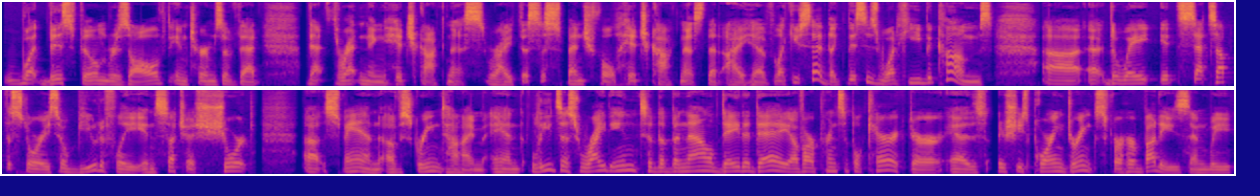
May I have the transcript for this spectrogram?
what this film resolved in terms of that that threatening Hitchcockness, right? The suspenseful Hitchcockness that I have, like you said, like this is what he becomes. Uh, uh, the way it sets up the story so beautifully in such a short uh, span of screen time and leads us right into the banal day to day of our principal character as she's pouring drinks for her buddies, and we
